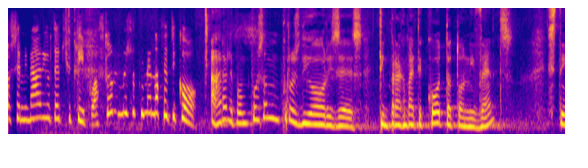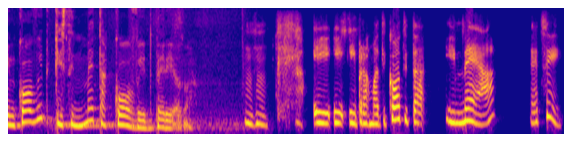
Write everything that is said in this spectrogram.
σεμινάριο τέτοιου τύπου. Αυτό νομίζω ότι είναι ένα θετικό. Άρα λοιπόν πώς θα μου προσδιορίζες την πραγματικότητα των events στην COVID και στην μετα-COVID περίοδο; Η, η, η πραγματικότητα η νέα, έτσι,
